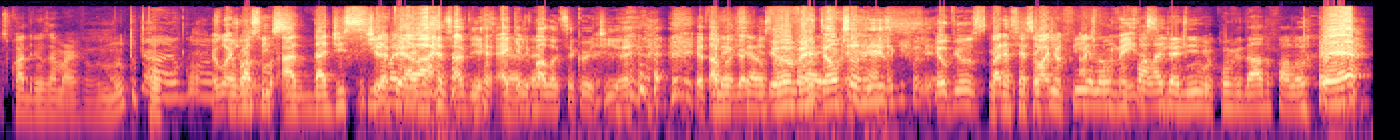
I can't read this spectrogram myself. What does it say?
Os quadrinhos da Marvel. Muito pouco. Ah, eu gosto. Eu gosto eu gosto a, da DC Mentira, é eu lá, sabia? É que ele É. falou que você curtia. Eu tava Falei falando que de Eu fanboy. abri então um sorriso aqui e falei. Eu vi os 40 Você até que episódios enfim, eu não um vou mês, falar assim, de anime, tipo, o convidado falou. É!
